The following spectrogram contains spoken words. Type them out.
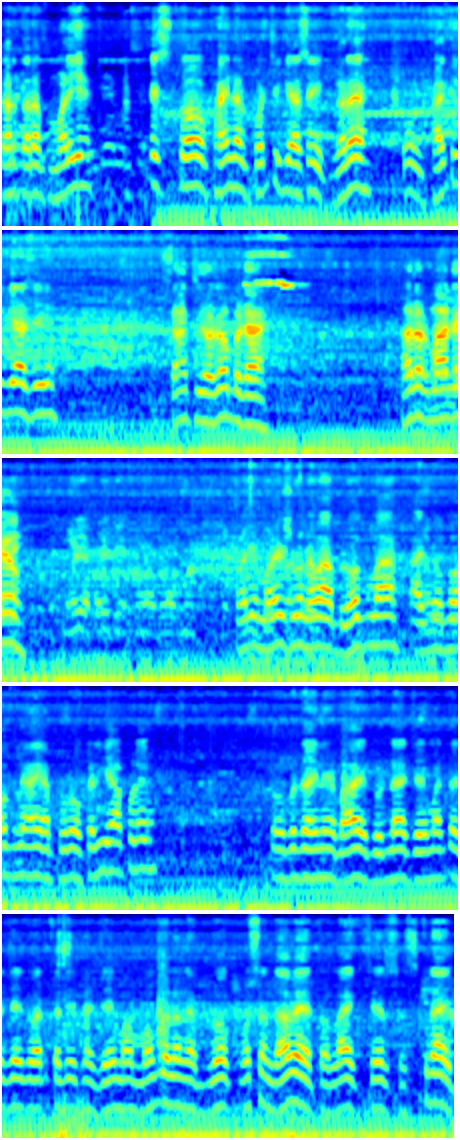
ઘર તરફ મળીએ. તો ફાઇનલ પહોંચી ગયા છીએ ઘરે. ફૂલ થાકી ગયા છીએ. સાથીઓ છો બધા. હર હર મહાદેવ મળીએ ફરીથી એક નવા બ્લોગમાં ફરી મળીશું નવા બ્લોગમાં. આજનો બ્લોગને અહીંયા પૂરો કરીએ આપણે. તો બધાને બાય ગુડ નાઇટ જય માતા જય દ્વારકાધીશ ને જય મોગલ. અને બ્લોગ પસંદ આવે તો લાઇક શેર સબસ્ક્રાઈબ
